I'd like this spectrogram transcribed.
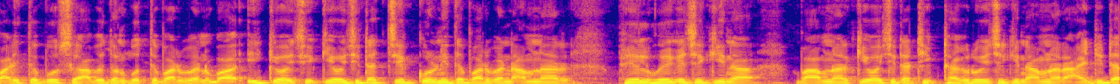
বাড়িতে বসে আবেদন করতে পারবেন বা ই কেওয়াইসি কেওয়াইসিটা চেক করে নিতে পারবেন আপনার ফেল হয়ে গেছে কি না বা আপনার কেওয়াইসিটা ঠিকঠাক রয়েছে কি না আপনার আইডিটা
